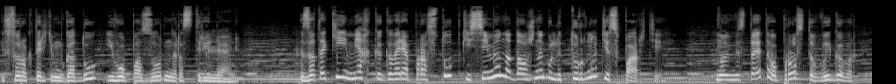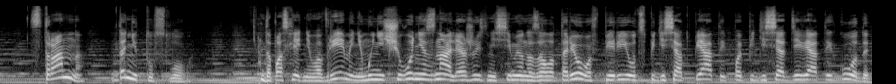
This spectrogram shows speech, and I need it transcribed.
и в 43 году его позорно расстреляли. За такие, мягко говоря, проступки Семена должны были турнуть из партии. Но вместо этого просто выговор. Странно? Да не то слово. До последнего времени мы ничего не знали о жизни Семена Золотарева в период с 55 по 59 годы.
